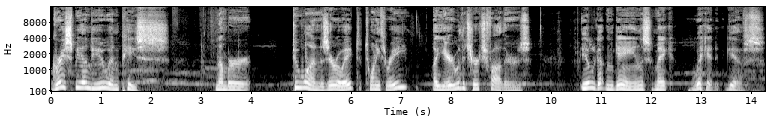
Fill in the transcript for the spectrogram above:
Grace be unto you and peace. Number 210823, A Year with the Church Fathers. Ill gotten gains make wicked gifts.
